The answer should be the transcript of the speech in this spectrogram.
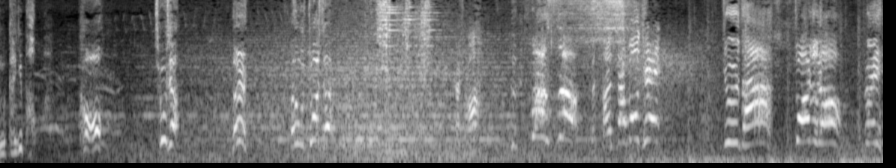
我咱们赶紧跑吧。好，秋下，来人，把我抓起来！干什么？放肆！你们胆大包天！就是他，抓住他！哎，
